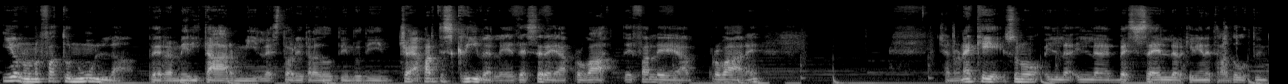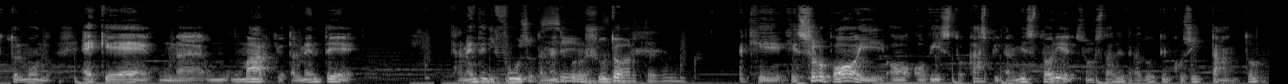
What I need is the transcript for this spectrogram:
io non ho fatto nulla per meritarmi le storie tradotte in Dodin, cioè a parte scriverle ed essere approvate e farle approvare, cioè non è che sono il, il best seller che viene tradotto in tutto il mondo, è che è un, un- un marchio talmente, talmente diffuso, talmente Sì, conosciuto forte comunque. che, che solo poi ho, ho visto, caspita, le mie storie sono state tradotte in così tanto,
